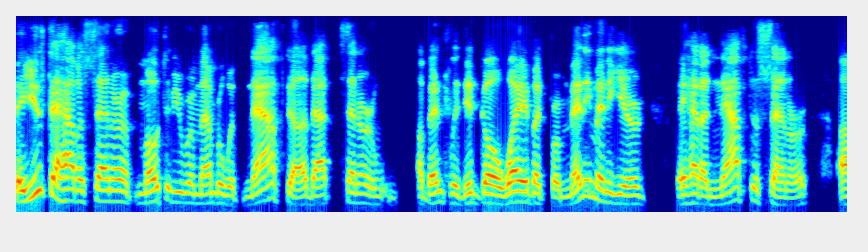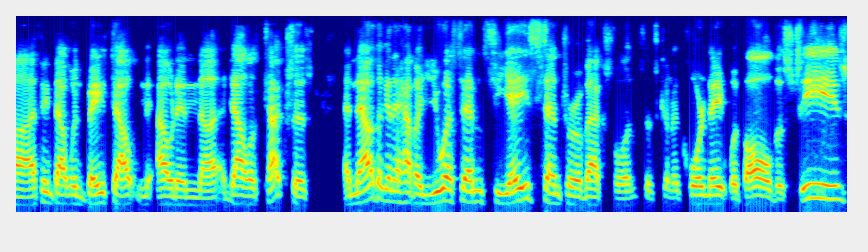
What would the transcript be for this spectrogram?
they used to have a center. If most of you remember with NAFTA, that center eventually did go away, but for many, many years, they had a NAFTA center. Uh, I think that was based out in, out in uh, Dallas, Texas. And now they're going to have a USMCA Center of Excellence that's going to coordinate with all the Cs,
